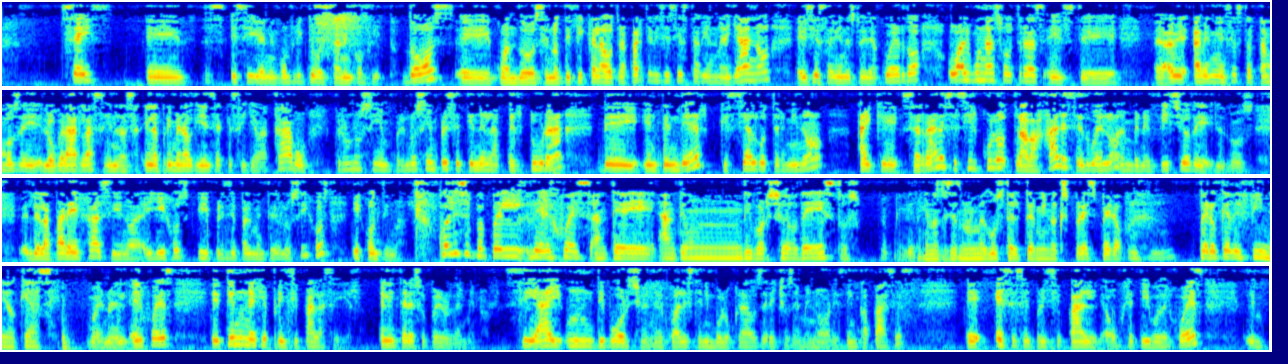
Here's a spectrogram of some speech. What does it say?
seis eh, siguen en conflicto o están en conflicto. Dos, eh, cuando se notifica la otra parte, dice si está bien me allano, eh, si está bien estoy de acuerdo, o algunas otras este, avenencias tratamos de lograrlas en, las, en la primera audiencia que se lleva a cabo, pero no siempre, no siempre se tiene la apertura de entender que si algo terminó, hay que cerrar ese círculo, trabajar ese duelo en beneficio de los de la pareja, si no hay hijos y principalmente de los hijos y continuar. ¿Cuál es el papel del juez ante ante un divorcio de estos? Que nos decías no me gusta el término express, pero uh -huh. pero qué define o qué hace? Bueno, el, el juez eh, tiene un eje principal a seguir, el interés superior del menor. Si hay un divorcio en el cual estén involucrados derechos de menores, de incapaces, eh, ese es el principal objetivo del juez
